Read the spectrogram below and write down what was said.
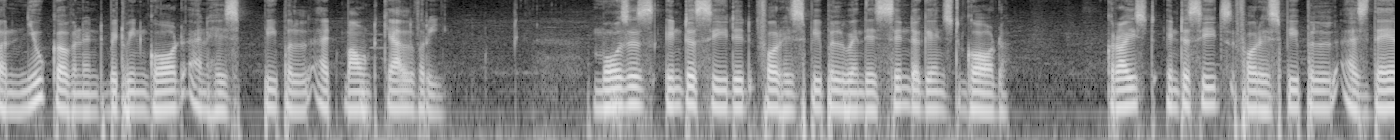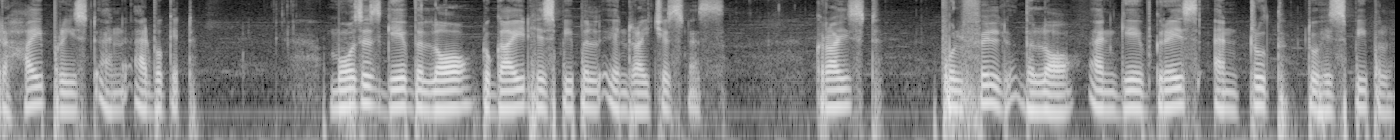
a new covenant between God and his people at Mount Calvary. Moses interceded for his people when they sinned against God Christ intercedes for his people as their high priest and advocate. Moses gave the law to guide his people in righteousness. Christ fulfilled the law and gave grace and truth to his people.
